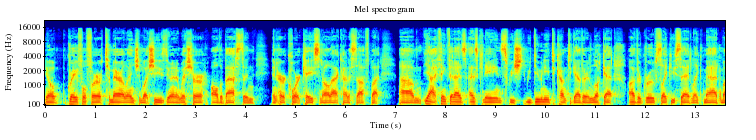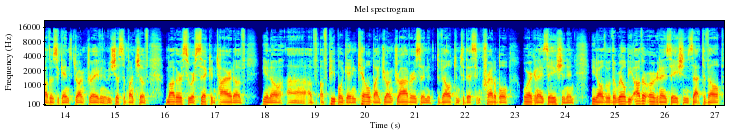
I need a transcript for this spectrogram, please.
you know grateful for Tamara Lich and what she's doing. I wish her all the best in in her court case and all that kind of stuff. But um, yeah, I think that as as Canadians, we sh- we do need to come together and look at other groups, like you said, like Mad Mothers Against Drunk Driving. It was just a bunch of mothers who are sick and tired of you know, uh, of of people getting killed by drunk drivers, and it developed into this incredible organization. And you know, there, there, will be other organizations that develop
